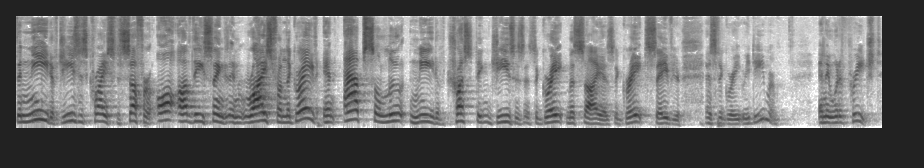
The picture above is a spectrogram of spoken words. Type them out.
the need of Jesus Christ to suffer all of these things and rise from the grave, and absolute need of trusting Jesus as the great Messiah, as the great Savior, as the great Redeemer. And they would have preached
